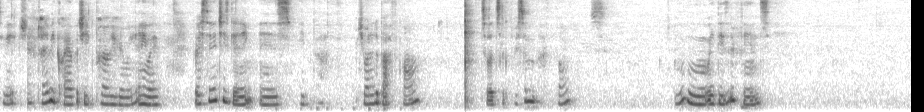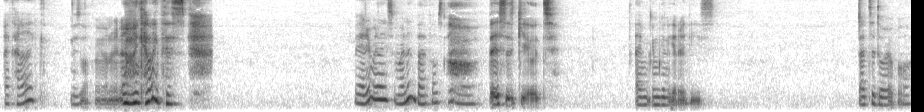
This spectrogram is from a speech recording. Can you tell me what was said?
TBH. I'm trying to be quiet, but she can probably hear me. Anyway, first thing that she's getting is a bath. She wanted a bath bomb, so let's look for some bath bombs. Ooh, wait, these are fancy. I kind of like, there's a lot going on right now. I kind of like this. Wait, I didn't realize, run in bath bombs. this is cute. I'm, I'm gonna get her these. That's adorable.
